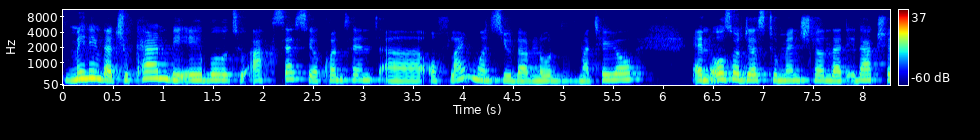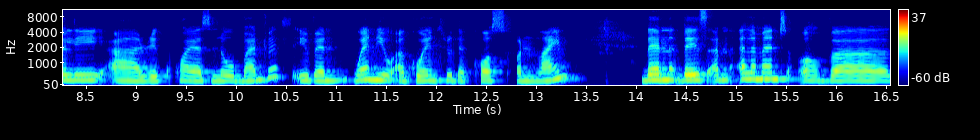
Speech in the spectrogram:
meaning that you can be able to access your content uh, offline once you download the material. And also just to mention that it actually uh, requires low bandwidth, even when you are going through the course online. Then there's an element of uh,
